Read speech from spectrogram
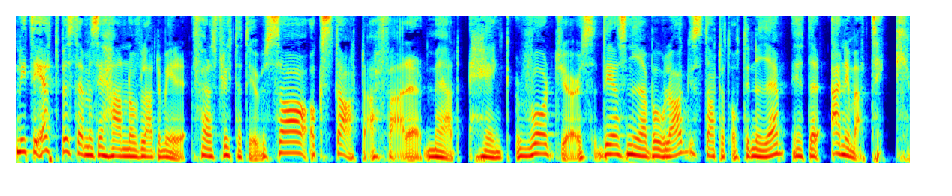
91 bestämmer sig han och Vladimir för att flytta till USA och starta affärer med Hank Rogers. Deras nya bolag, startat 89, heter Animatech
